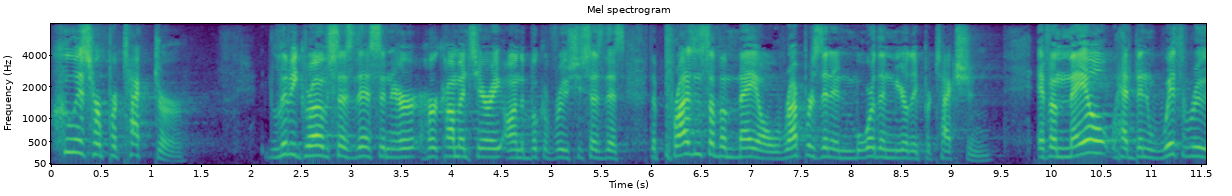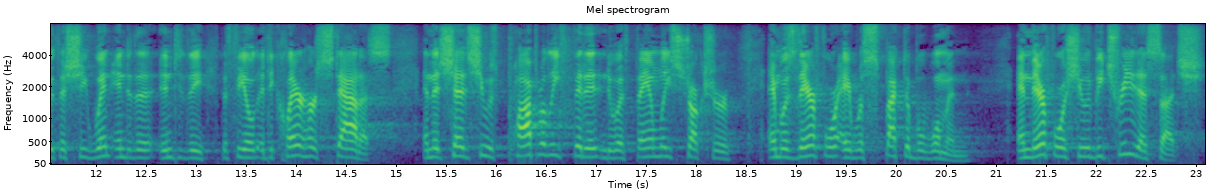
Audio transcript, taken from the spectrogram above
Who is her protector? Libby Grove says this in her, her commentary on the book of Ruth. She says this The presence of a male represented more than merely protection. If a male had been with Ruth as she went into the, into the, the field, it declared her status and that said she was properly fitted into a family structure and was therefore a respectable woman, and therefore she would be treated as such.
